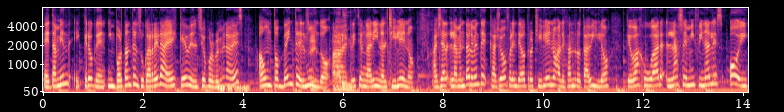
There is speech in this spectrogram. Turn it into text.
Eh, también eh, creo que importante en su carrera es que venció por primera vez a un top 20 del Sí, mundo, a Garín. Cristian Garín, al chileno. Ayer lamentablemente cayó frente a otro chileno, Alejandro Tavilo, que va a jugar las semifinales hoy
